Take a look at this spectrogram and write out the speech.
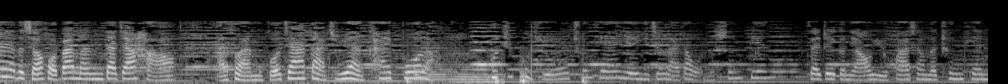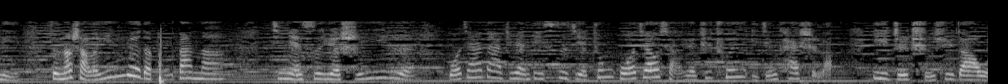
爱的小伙伴们，大家好！FM 国家大剧院开播了，不知不觉春天也已经来到我们身边。在这个鸟语花香的春天里，怎能少了音乐的陪伴呢？今年四月十一日，国家大剧院第四届中国交响乐之春已经开始了，一直持续到五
